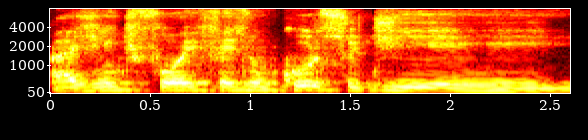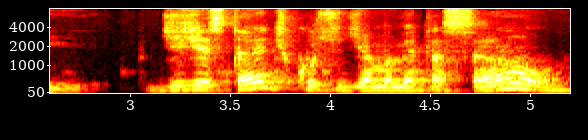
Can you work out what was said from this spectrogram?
A gente foi, fez um curso de, de gestante, curso de amamentação,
